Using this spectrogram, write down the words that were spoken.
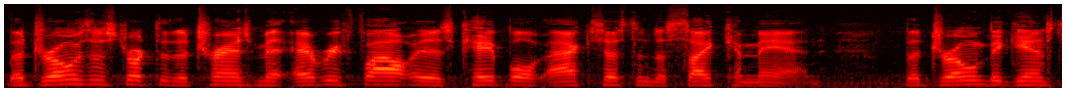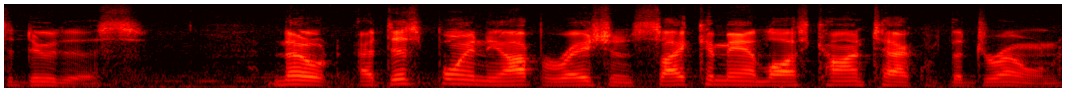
The drone is instructed to transmit every file it is capable of accessing to Site Command. The drone begins to do this. Note: At this point in the operation, Site Command lost contact with the drone.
